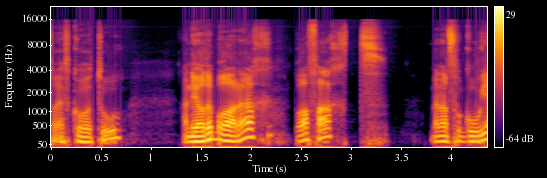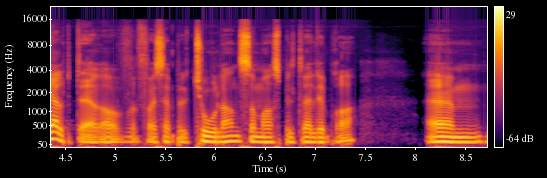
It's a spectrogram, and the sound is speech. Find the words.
for FKH2. Han gjør det bra der. Bra fart. Men han får god hjelp der av f.eks. Kjoland, som har spilt veldig bra. Um,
